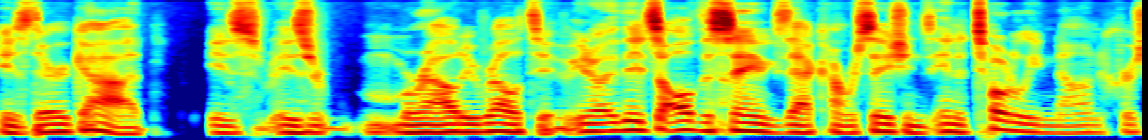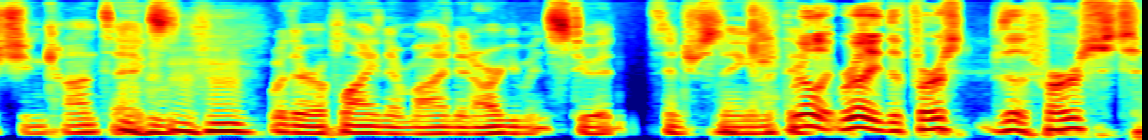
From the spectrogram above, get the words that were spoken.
"Is there a God? Is is morality relative?" You know, it's all the same exact conversations in a totally non-Christian context Mhm. where they're applying their mind and arguments to it. It's interesting, and I think Really, really, the first the first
